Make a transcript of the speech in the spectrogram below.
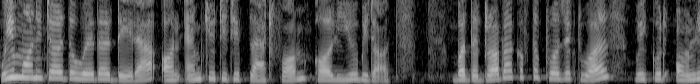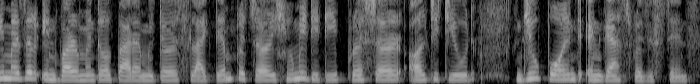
We monitor the weather data on MQTT platform called Ubidots. But the drawback of the project was we could only measure environmental parameters like temperature, humidity, pressure, altitude, dew point, and gas resistance.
